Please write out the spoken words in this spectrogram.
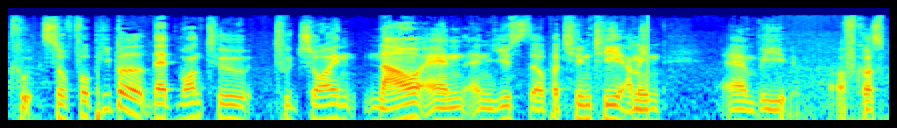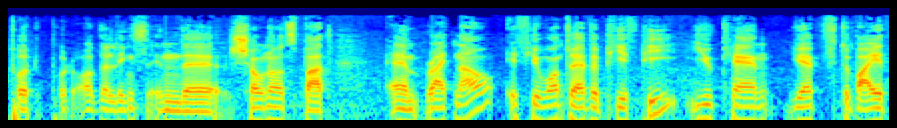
Cool. So for people that want to to join now and and use the opportunity, I mean, um, we of course put put all the links in the show notes, but um, right now, if you want to have a PFP, you can you have to buy it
